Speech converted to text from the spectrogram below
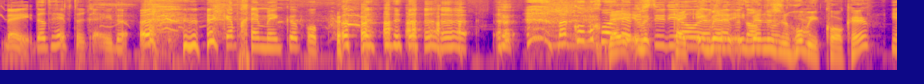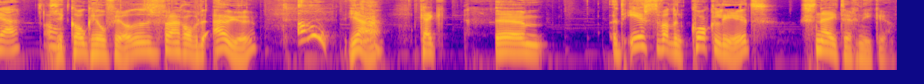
Nee, dat heeft een reden. ik heb geen make-up op. maar kom gewoon nee, naar de studio. Kijk, ik ben, ik ben dus een hobbykok, hè? Ja. Dus ik kook heel veel. Dat is een vraag over de uien. Oh, ja. Kijk, um, het eerste wat een kok leert, snijtechnieken.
